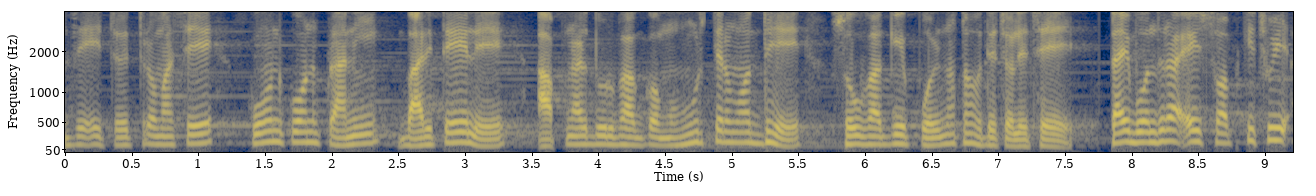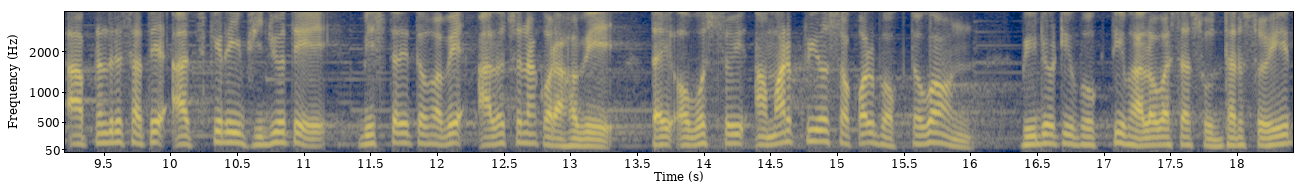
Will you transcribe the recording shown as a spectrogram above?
যে এই চৈত্র মাসে কোন কোন প্রাণী বাড়িতে এলে আপনার দুর্ভাগ্য মুহূর্তের মধ্যে সৌভাগ্যে পরিণত হতে চলেছে। তাই বন্ধুরা, এই সব কিছুই আপনাদের সাথে আজকের এই ভিডিওতে বিস্তারিতভাবে আলোচনা করা হবে। তাই অবশ্যই আমার প্রিয় সকল ভক্তগণ, ভিডিওটি ভক্তি, ভালোবাসা, শ্রদ্ধার সহিত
